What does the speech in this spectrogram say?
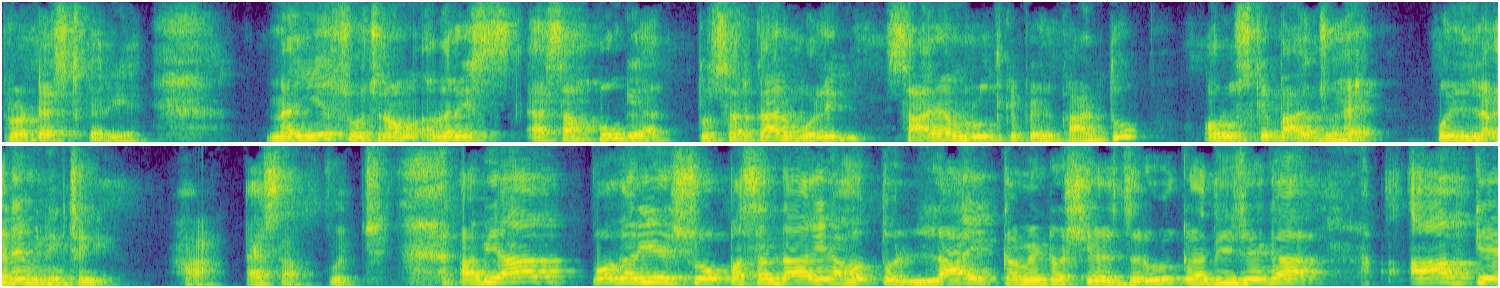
प्रोटेस्ट करिए। मैं ये सोच रहा हूँ, अगर इस, ऐसा हो गया तो सरकार बोलेगी, सारे अमरूद के पेड़ काट दो और उसके बाद जो है, कोई लगने भी नहीं चाहिए। हाँ ऐसा कुछ। अभी आपको अगर ये शो पसंद आ गया हो तो लाइक कमेंट और शेयर ज़रूर कर दीजिएगा। आपके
